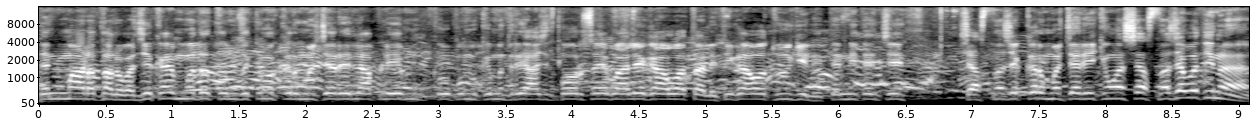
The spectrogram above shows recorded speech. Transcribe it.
त्यांनी माडा तालुका. जे काय मदत तुमचं किंवा कर्मचारी आपले उपमुख्यमंत्री अजित पवार साहेब आले गावात आले ती गावातून गेले. त्यांनी त्यांचे शासनाचे कर्मचारी किंवा शासनाच्या वतीनं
